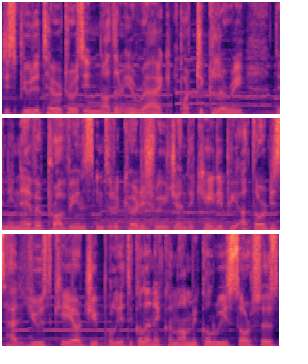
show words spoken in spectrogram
disputed territories in northern Iraq, particularly the Nineveh province into the Kurdish region, the KDP authorities had used KRG political and economical resources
